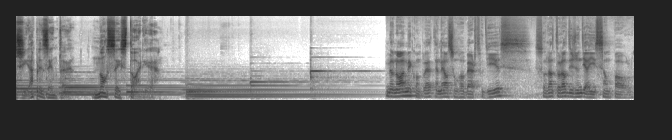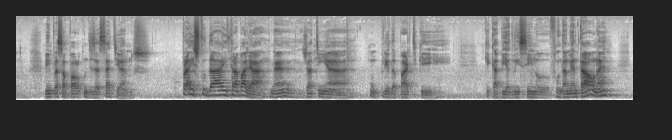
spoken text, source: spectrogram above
Protege apresenta Nossa História. Meu nome completo é Nelson Roberto Dias, sou natural de Jundiaí, São Paulo. Vim para São Paulo com 17 anos para estudar e trabalhar, né? Já tinha cumprido a parte que que cabia do ensino fundamental, né?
